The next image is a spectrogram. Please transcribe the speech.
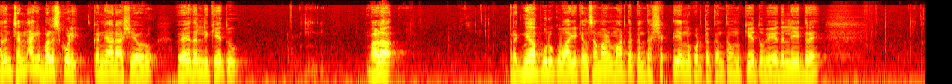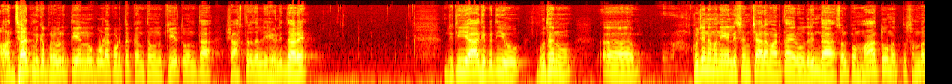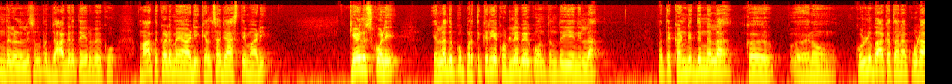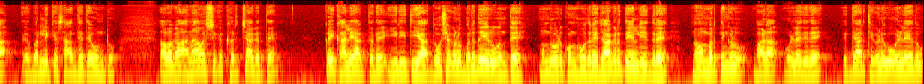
ಅದನ್ನು ಚೆನ್ನಾಗಿ ಬಳಸ್ಕೊಳ್ಳಿ ಕನ್ಯಾ ರಾಶಿಯವರು. ವ್ಯಯದಲ್ಲಿ ಕೇತು ಬಹಳ ಪ್ರಜ್ಞಾಪೂರ್ವಕವಾಗಿ ಕೆಲಸ ಮಾಡಿ, ಮಾಡ್ತಕ್ಕಂಥ ಶಕ್ತಿಯನ್ನು ಕೊಡ್ತಕ್ಕಂಥವನು ಕೇತು ವ್ಯಯದಲ್ಲಿ ಇದ್ದರೆ ಆಧ್ಯಾತ್ಮಿಕ ಪ್ರವೃತ್ತಿಯನ್ನು ಕೂಡ ಕೊಡ್ತಕ್ಕಂಥವನು ಕೇತು ಅಂತ ಶಾಸ್ತ್ರದಲ್ಲಿ ಹೇಳಿದ್ದಾರೆ. ದ್ವಿತೀಯಾಧಿಪತಿಯು ಬುಧನು ಕುಜನ ಮನೆಯಲ್ಲಿ ಸಂಚಾರ ಮಾಡ್ತಾ ಇರುವುದರಿಂದ ಸ್ವಲ್ಪ ಮಾತು ಮತ್ತು ಸಂಬಂಧಗಳಲ್ಲಿ ಸ್ವಲ್ಪ ಜಾಗ್ರತೆ ಇರಬೇಕು. ಮಾತು ಕಡಿಮೆ ಆಡಿ ಕೆಲಸ ಜಾಸ್ತಿ ಮಾಡಿ. ಕೇಳಿಸ್ಕೊಳ್ಳಿ, ಎಲ್ಲದಕ್ಕೂ ಪ್ರತಿಕ್ರಿಯೆ ಕೊಡಲೇಬೇಕು ಅಂತಂತ ಏನಿಲ್ಲ. ಮತ್ತು ಕಂಡಿದ್ದನ್ನೆಲ್ಲ ಕ ಏನು ಕೊಳ್ಳುಬಾಕತನ ಕೂಡ ಬರಲಿಕ್ಕೆ ಸಾಧ್ಯತೆ ಉಂಟು. ಆವಾಗ ಅನಾವಶ್ಯಕ ಖರ್ಚಾಗತ್ತೆ. ಕೈ ಖಾಲಿ ಆಗ್ತದೆ. ಈ ರೀತಿಯ ದೋಷಗಳು ಬರದೇ ಇರುವಂತೆ ಮುಂದುವರ್ಕೊಂಡು ಹೋದರೆ, ಜಾಗ್ರತೆಯಲ್ಲಿ ಇದ್ದರೆ ನವಂಬರ್ ತಿಂಗಳು ಬಹಳ ಒಳ್ಳೆಯದಿದೆ ವಿದ್ಯಾರ್ಥಿಗಳಿಗೂ ಒಳ್ಳೆಯದು.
